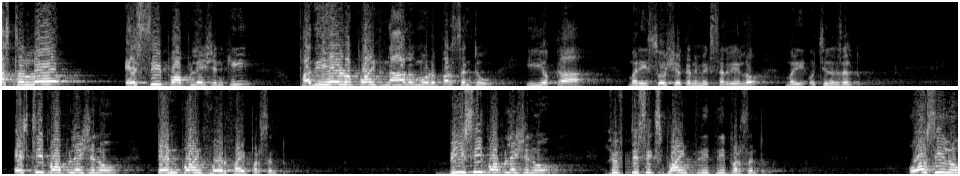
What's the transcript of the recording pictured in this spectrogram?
రాష్ట్రంలో ఎస్సీ పాపులేషన్కి పదిహేడు పాయింట్ నాలుగు మూడు పర్సెంట్ ఈ యొక్క మరి సోషియో ఎకనామిక్ సర్వేలో మరి వచ్చిన result. ST population ten point four five percent. BC population fifty six point three three percent. ఓసీలు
